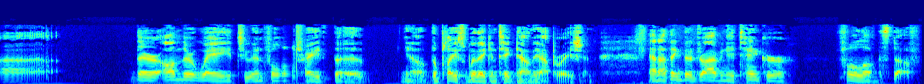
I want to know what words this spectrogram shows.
uh, they're on their way to infiltrate the you know the place where they can take down the operation, and I think they're driving a tanker full of the stuff.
